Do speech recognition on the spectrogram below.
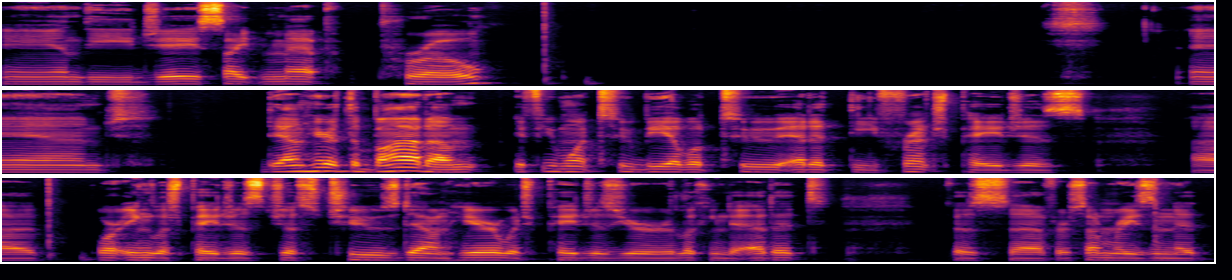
and the JSitemap Pro And down here at the bottom, if you want to be able to edit the French pages uh, or English pages, just choose down here which pages you're looking to edit because uh, for some reason it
